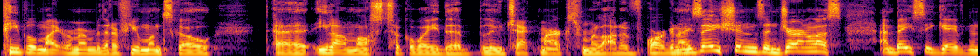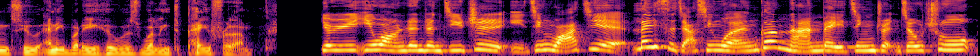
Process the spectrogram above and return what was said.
People might remember that a few months ago, uh, Elon Musk took away the blue check marks from a lot of organizations and journalists and basically gave them to anybody who was willing to pay for them. 由于以往认证机制已经瓦解，类似假新闻更难被精准揪出。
